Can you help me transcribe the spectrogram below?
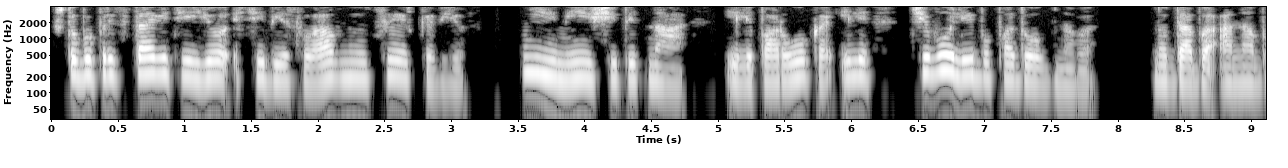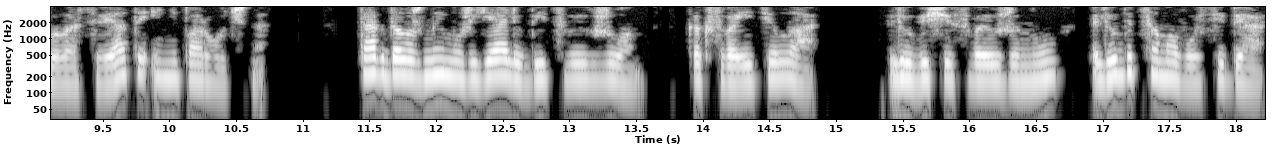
чтобы представить ее себе славную церковью, не имеющей пятна или порока или чего-либо подобного, но дабы она была свята и непорочна. Так должны мужья любить своих жен, как свои тела. Любящий свою жену любит самого себя,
